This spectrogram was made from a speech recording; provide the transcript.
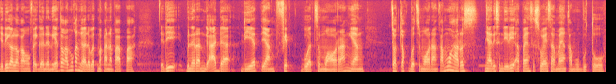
Jadi kalau kamu vegan dan keto kamu kan nggak dapat makan apa-apa jadi beneran nggak ada diet yang fit buat semua orang yang cocok buat semua orang. Kamu harus nyari sendiri apa yang sesuai sama yang kamu butuh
